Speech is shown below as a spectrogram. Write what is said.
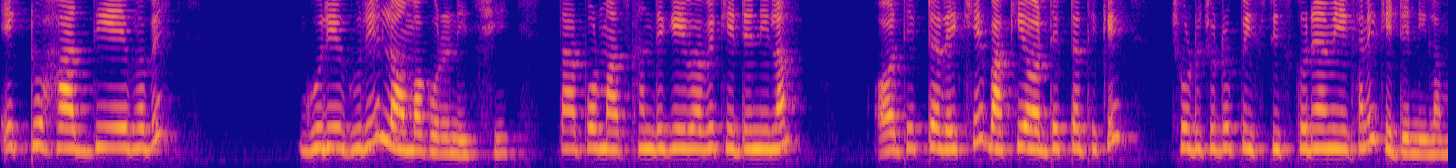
একটু হাত দিয়ে এভাবে ঘুরিয়ে ঘুরিয়ে লম্বা করে নিচ্ছি। তারপর মাঝখান থেকে এভাবে কেটে নিলাম। অর্ধেকটা রেখে বাকি অর্ধেকটা থেকে ছোট ছোট পিস পিস করে আমি এখানে কেটে নিলাম।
